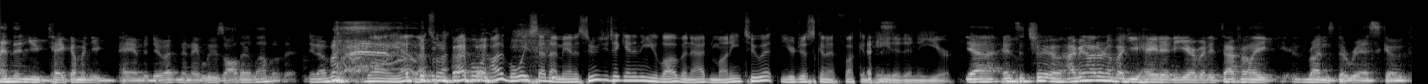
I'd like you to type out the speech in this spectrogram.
and then you take them and you pay them to do it, and then they lose all their love of it, you know. Well, yeah, that's what I've, I've always said that, man. As soon as you take anything you love and add money to it, you're just gonna fucking hate it in a year. Yeah, it's a true. I mean, I don't know about you hate it in a year, but it definitely runs the risk of,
